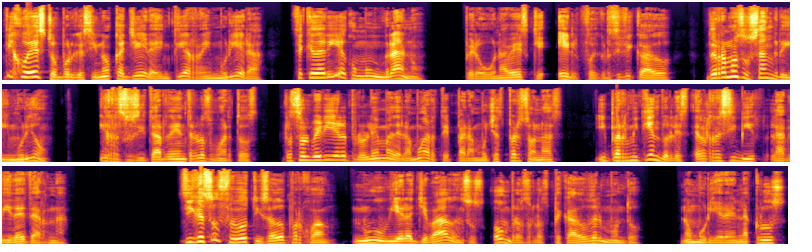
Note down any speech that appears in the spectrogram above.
Dijo esto porque si no cayera en tierra y muriera, se quedaría como un grano, pero una vez que Él fue crucificado, derramó su sangre y murió, y resucitar de entre los muertos resolvería el problema de la muerte para muchas personas y permitiéndoles el recibir la vida eterna. Si Jesús fue bautizado por Juan, no hubiera llevado en sus hombros los pecados del mundo, no muriera en la cruz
